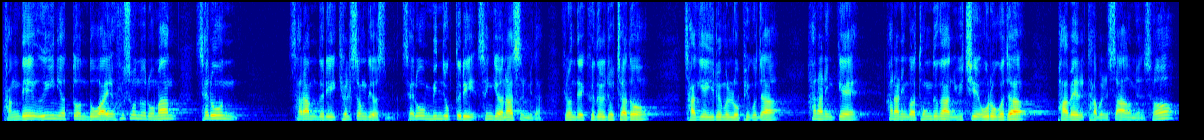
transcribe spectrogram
당대의 의인이었던 노아의 후손으로만 새로운 사람들이 결성되었습니다. 새로운 민족들이 생겨났습니다. 그런데 그들조차도 자기의 이름을 높이고자 하나님께 하나님과 동등한 위치에 오르고자 바벨탑을 쌓으면서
